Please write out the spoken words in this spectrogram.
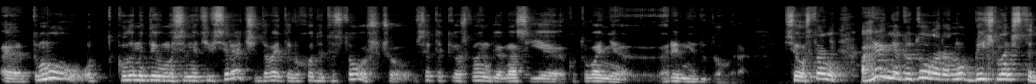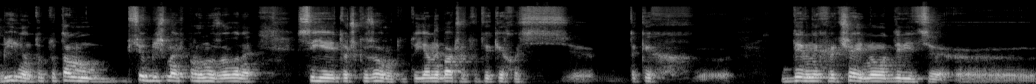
Е, Тому, от коли ми дивимося на ті всі речі, давайте виходити з того, що все-таки основним для нас є котування гривні до долара. Все останнє. А гривня до долара ну, більш-менш стабільна, тобто там все більш-менш прогнозоване з цієї точки зору. Тобто я не бачу тут якихось е, таких е, дивних речей. Ну, дивіться, е,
